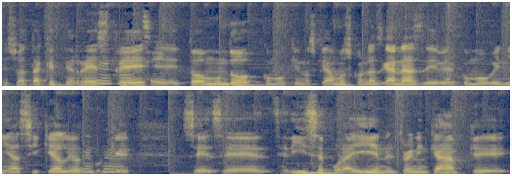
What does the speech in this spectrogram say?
en su ataque terrestre. Eh, todo el mundo como que nos quedamos con las ganas de ver cómo venía Zeke Elliott, porque se, se, se, dice por ahí en el training camp que,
